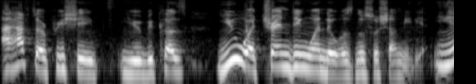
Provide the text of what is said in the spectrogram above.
I have to appreciate you because you were trending when there was no social media. Yeah.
